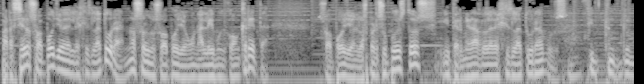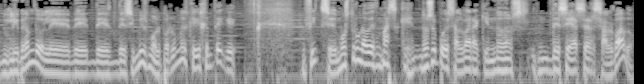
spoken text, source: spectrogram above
para ser su apoyo de legislatura, no solo su apoyo en una ley muy concreta su apoyo en los presupuestos y terminar la legislatura pues librándole de, sí mismo. El problema es que hay gente que, en fin, se demuestra una vez más que no se puede salvar a quien no desea ser salvado,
